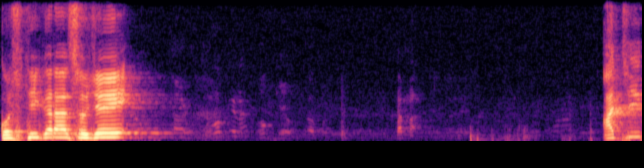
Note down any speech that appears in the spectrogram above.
कुस्ती करा सुजय. अजित.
